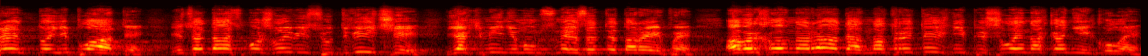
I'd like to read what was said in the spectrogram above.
рентної плати. І це дасть можливість удвічі, як мінімум, знизити тарифи. А Верховна Рада на три тижні пішли на канікули,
